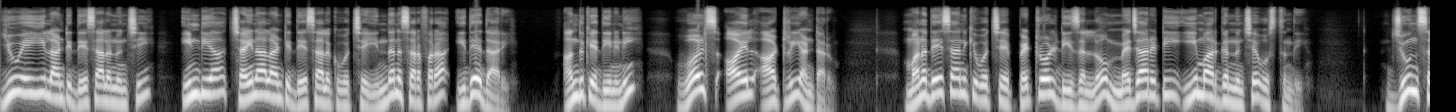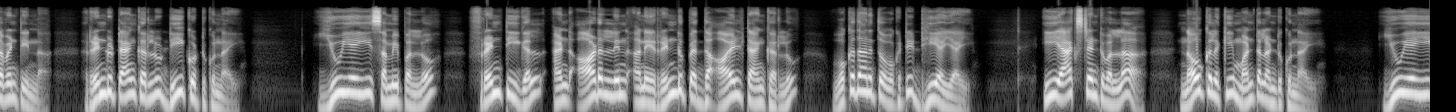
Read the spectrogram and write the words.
యుఏఈ లాంటి దేశాల నుంచి ఇండియా చైనా లాంటి దేశాలకు వచ్చే ఇంధన సరఫరా ఇదే దారి. అందుకే దీనిని వరల్డ్స్ ఆయిల్ ఆర్టరీ అంటారు. మన దేశానికి వచ్చే పెట్రోల్ డీజల్లో మెజారిటీ ఈ మార్గం నుంచే వస్తుంది. జూన్ సెవెంటీన్న రెండు ట్యాంకర్లు ఢీ కొట్టుకున్నాయి. యుఏఈ సమీపంలో ఫ్రెంటీగల్ అండ్ ఆడల్లిన్ అనే రెండు పెద్ద ఆయిల్ ట్యాంకర్లు ఒకదానితో ఒకటి ఢీ అయ్యాయి. ఈ యాక్సిడెంట్ వల్ల నౌకలకి మంటలంటుకున్నాయి. యుఏఈ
